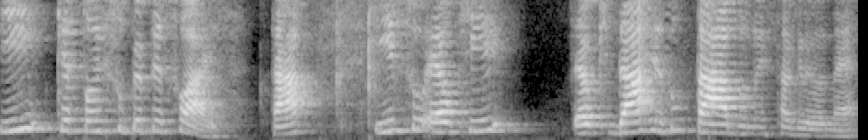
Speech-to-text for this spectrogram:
e questões super pessoais, tá? Isso é o que é o que dá resultado no Instagram, né?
